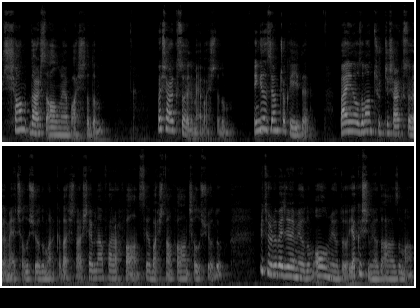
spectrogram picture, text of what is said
şan dersi almaya başladım. Ve şarkı söylemeye başladım. İngilizcem çok iyiydi. Ben yine o zaman Türkçe şarkı söylemeye çalışıyordum arkadaşlar. Şebnem Ferah falan, Sil falan çalışıyorduk. Bir türlü beceremiyordum, olmuyordu, yakışmıyordu ağzıma.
